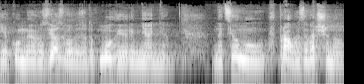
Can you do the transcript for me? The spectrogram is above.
яку ми розв'язували за допомогою рівняння. На цьому вправу завершено.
